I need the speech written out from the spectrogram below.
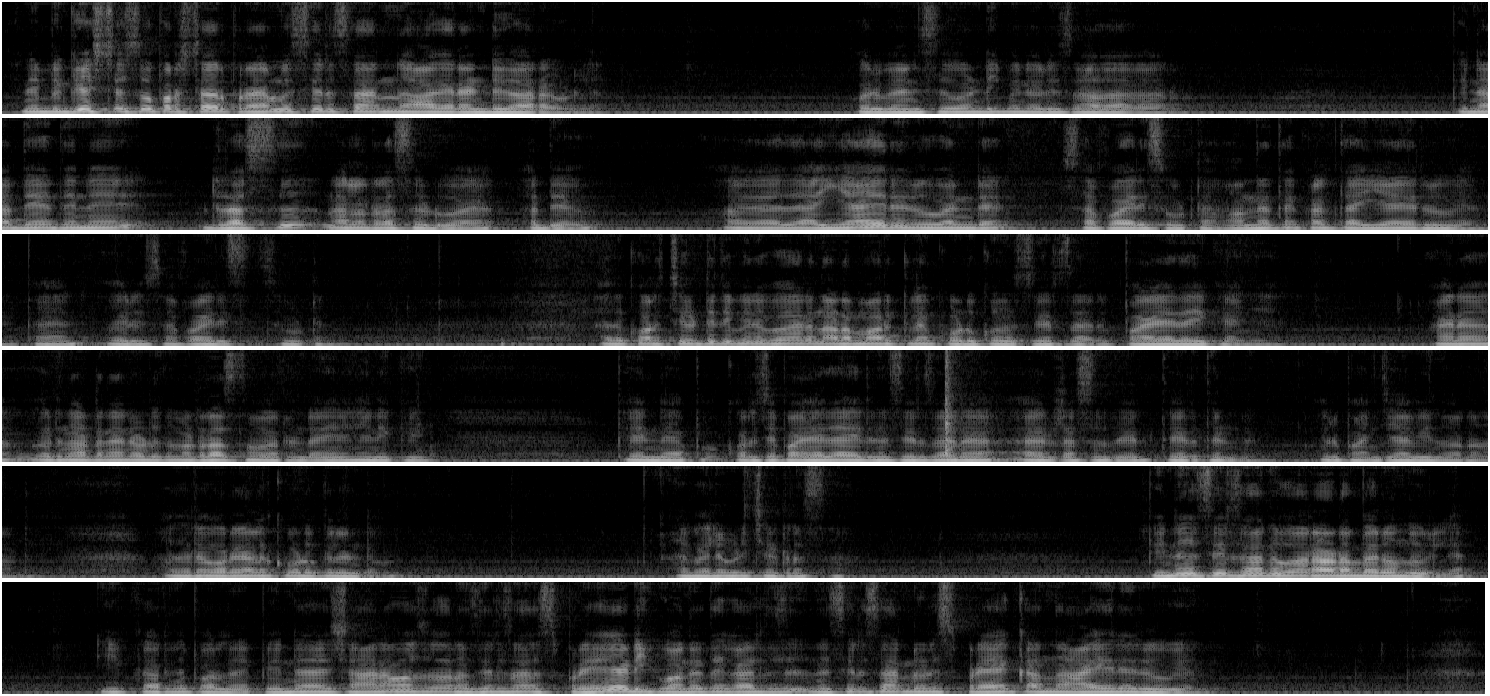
പിന്നെ ബിഗ്ഗസ്റ്റ് സൂപ്പർ സ്റ്റാർ പ്രേമസീർ സാറിന് ആകെ രണ്ട് കാറേ ഉള്ളത് ഒരു ബെൻസ് വണ്ടി പിന്നെ ഒരു സാധാ കാർ പിന്നെ അദ്ദേഹത്തിന് ഡ്രസ്സ് നല്ല ഡ്രസ്സ് ഇടുക അദ്ദേഹം. അതായത് അയ്യായിരം രൂപന്റെ സഫാരി സൂട്ടാണ്. അന്നത്തെ കാലത്ത് അയ്യായിരം രൂപയാണ് പാൻ ഒരു സഫാരി സൂട്ടിന്. അത് കുറച്ച് ഇട്ടിട്ട് പിന്നെ വേറെ നടന്മാർക്കെല്ലാം കൊടുക്കുന്നു സീർ സാർ പഴയതായി കഴിഞ്ഞാൽ. അങ്ങനെ ഒരു നടൻ എന്നോട് ഇത് മദ്രാസ് എന്ന് പറഞ്ഞിട്ടുണ്ട് എനിക്ക് പിന്നെ കുറച്ച് പഴയതായിരുന്നു സീർ സാർ ഡ്രസ്സ് തരുത്തുണ്ട് ഒരു പഞ്ചാബി എന്ന് പറഞ്ഞ നടൻ. അതിൽ കുറേ ആൾക്ക് കൊടുക്കലുണ്ടാവും. വില പിടിച്ച ഡ്രസ്സാണ് പിന്നെ നസീർ സാറിന് വേറെ ആഡംബരമൊന്നുമില്ല ഈ പറഞ്ഞ പോലെ തന്നെ. പിന്നെ Shanavas sir Naseer sir spray അടിക്കും അന്നത്തെ കാലത്ത് നസീർ സാറിന്റെ ഒരു സ്പ്രേക്ക് അന്ന് ആയിരം രൂപയാണ്.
